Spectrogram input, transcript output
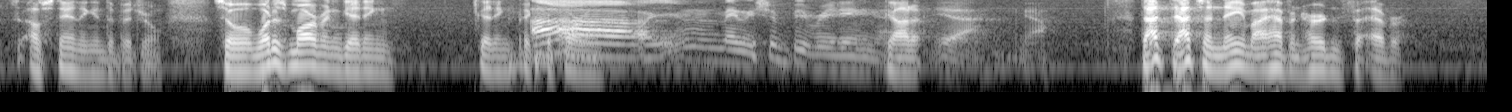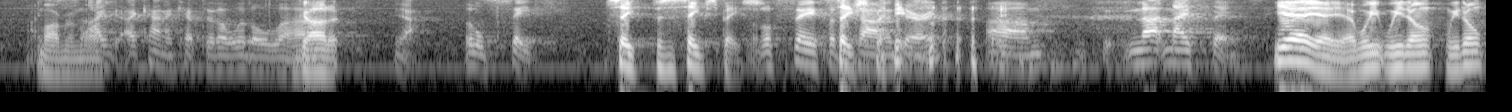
It's an outstanding individual. So what is Marvin getting getting picked apart? on? Uh, yeah, maybe we should be reading. uh, Got it. Yeah, yeah. That that's a name I haven't heard in forever. I Marvin just- Moss. I, I kind of kept it a little. Uh, Got it. Yeah, a little safe. Safe. This is safe space. A little safe with Safe the commentary. space. um, not nice things. Yeah, yeah, yeah. We we don't we don't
